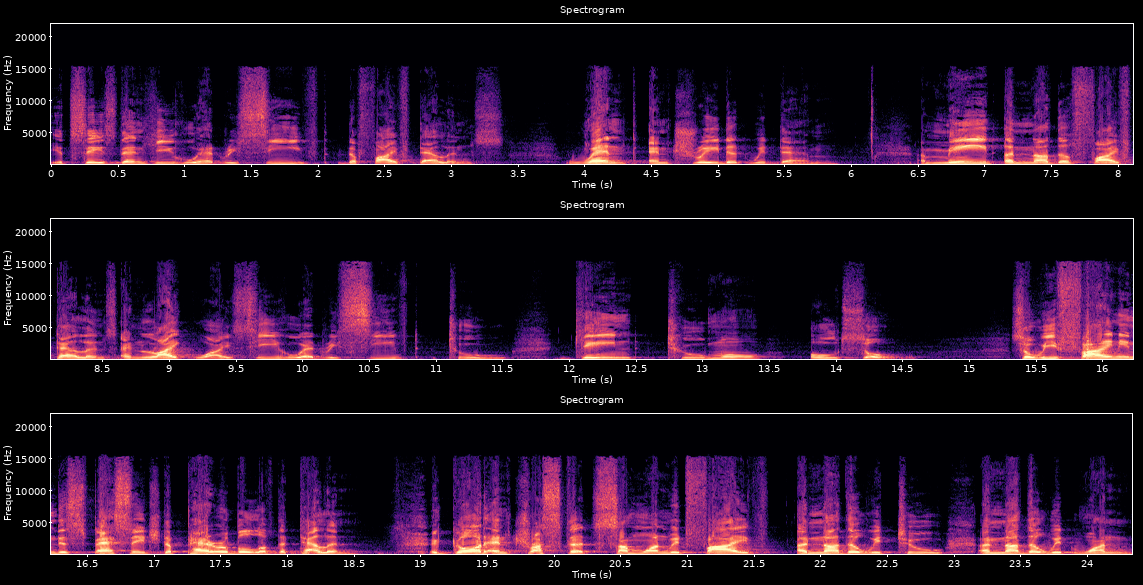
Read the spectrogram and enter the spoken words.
it says, Then he who had received the five talents went and traded with them, made another five talents, and likewise he who had received two gained two more also. So we find in this passage the parable of the talent. God entrusted someone with five, another with two, another with one.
